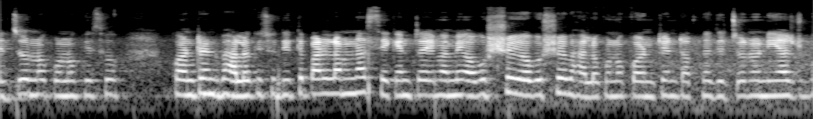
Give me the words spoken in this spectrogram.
এর জন্য কোনো কিছু কন্টেন্ট ভালো কিছু দিতে পারলাম না। সেকেন্ড টাইম আমি অবশ্যই অবশ্যই ভালো কোনো কন্টেন্ট আপনাদের জন্য নিয়ে আসব।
